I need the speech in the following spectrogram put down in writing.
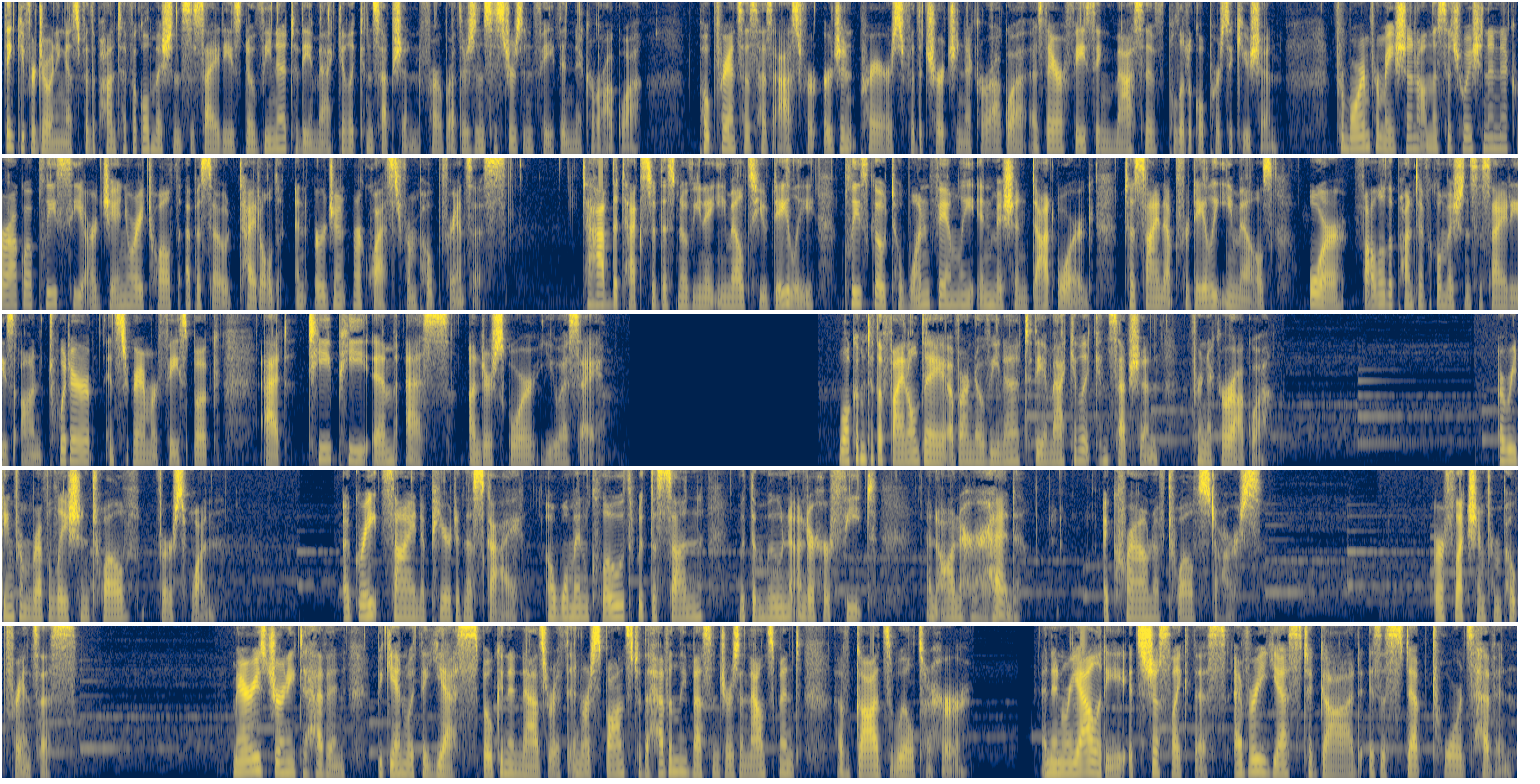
Thank you for joining us for the Pontifical Mission Society's Novena to the Immaculate Conception for our brothers and sisters in faith in Nicaragua. Pope Francis has asked for urgent prayers for the Church in Nicaragua as they are facing massive political persecution. For more information on the situation in Nicaragua, please see our January 12th episode titled An Urgent Request from Pope Francis. To have the text of this novena emailed to you daily, please go to onefamilyinmission.org to sign up for daily emails or follow the Pontifical Mission Societies on Twitter, Instagram, or Facebook at TPMS underscore USA. Welcome to the final day of our novena to the Immaculate Conception for Nicaragua. A reading from Revelation 12, verse 1. A great sign appeared in the sky a woman clothed with the sun, with the moon under her feet, and on her head a crown of 12 stars. A reflection from Pope Francis. Mary's journey to heaven began with a yes spoken in Nazareth in response to the heavenly messenger's announcement of God's will to her. And in reality, it's just like this every yes to God is a step towards heaven,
